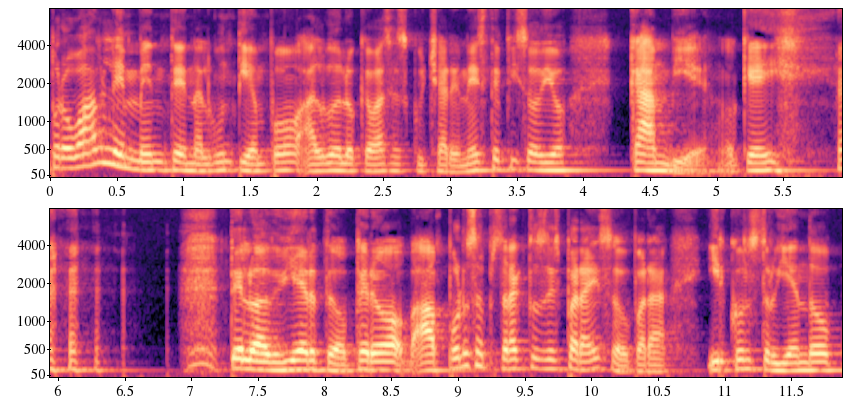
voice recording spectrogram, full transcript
probablemente en algún tiempo algo de lo que vas a escuchar en este episodio cambie, ¿ok? Te lo advierto, pero a poros abstractos es para eso, para ir construyendo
